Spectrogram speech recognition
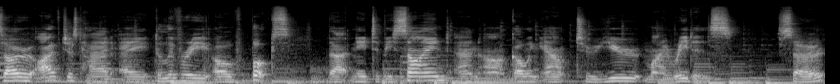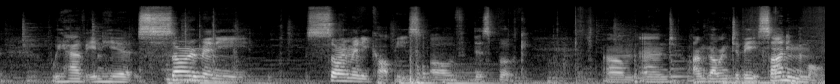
So I've just had a delivery of books that need to be signed and are going out to you, my readers. So we have in here so many, so many copies of this book. Um, and I'm going to be signing them all.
